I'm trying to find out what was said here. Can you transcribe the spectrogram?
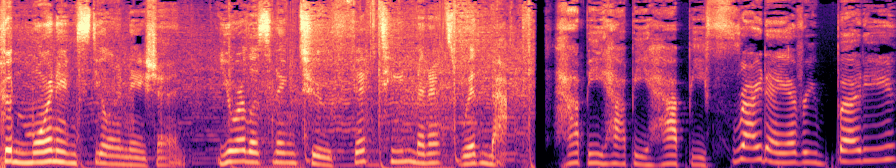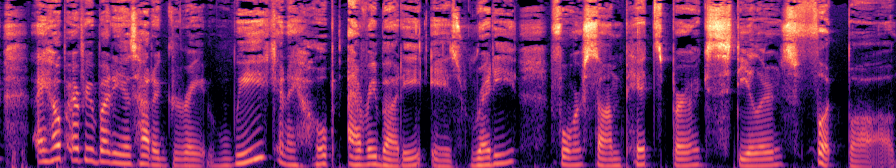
Good morning, Steeler Nation. You are listening to 15 Minutes with Mac. Happy, happy, happy Friday, everybody. I hope everybody has had a great week, and I hope everybody is ready for some Pittsburgh Steelers football.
